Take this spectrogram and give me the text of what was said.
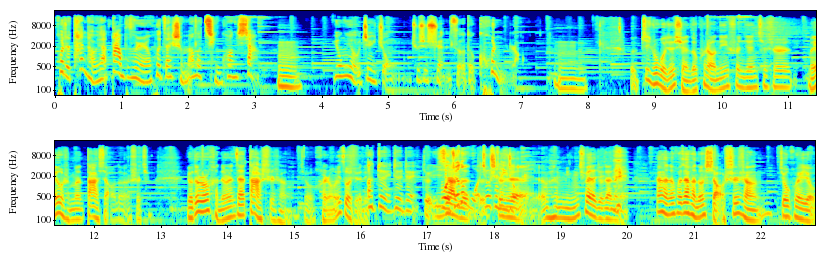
或者探讨一下，大部分人会在什么样的情况下，嗯。拥有这种就是选择的困扰，嗯，这种我觉得选择困扰那一瞬间，其实没有什么大小的事情，有的时候很多人在大事上就很容易做决定啊，对对对，就一下子我就是那种 人，很明确的就在那里，但可能会在很多小事上就会有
